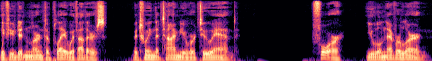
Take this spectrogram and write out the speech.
if you didn't learn to play with others, between the time you were 2 and 4, you will never learn.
